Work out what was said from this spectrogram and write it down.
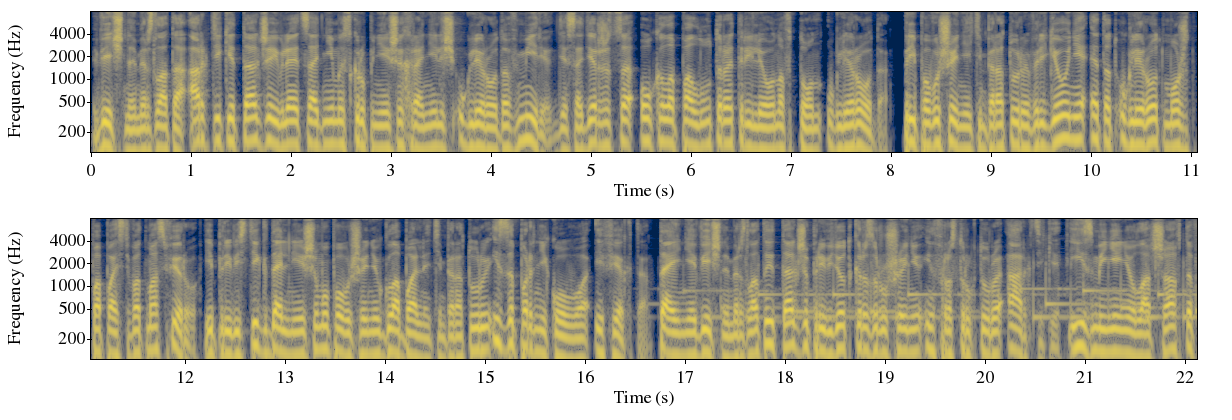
Вечная мерзлота Арктики также является одним из крупнейших хранилищ углерода в мире, где содержится около полутора триллионов тонн углерода. При повышении температуры в регионе этот углерод может попасть в атмосферу и привести к дальнейшему повышению глобальной температуры из-за парникового эффекта. Таяние вечной мерзлоты также приведет к разрушению инфраструктуры Арктики и изменению изменению ландшафтов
